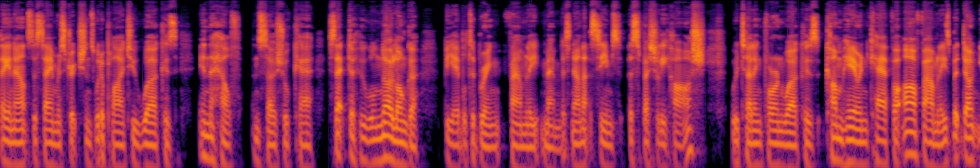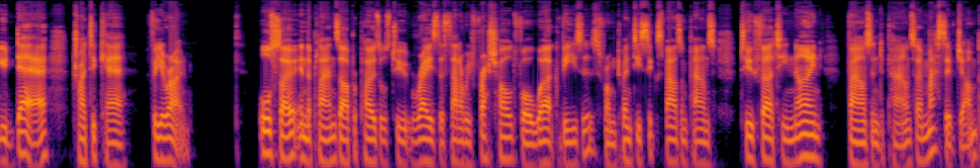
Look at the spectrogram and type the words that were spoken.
they announced the same restrictions would apply to workers in the health and social care sector who will no longer be able to bring family members. Now, that seems especially harsh. We're telling foreign workers, come here and care for our families, but don't you dare try to care for your own. Also, in the plans are proposals to raise the salary threshold for work visas from £26,000 to £39,000, a massive jump.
